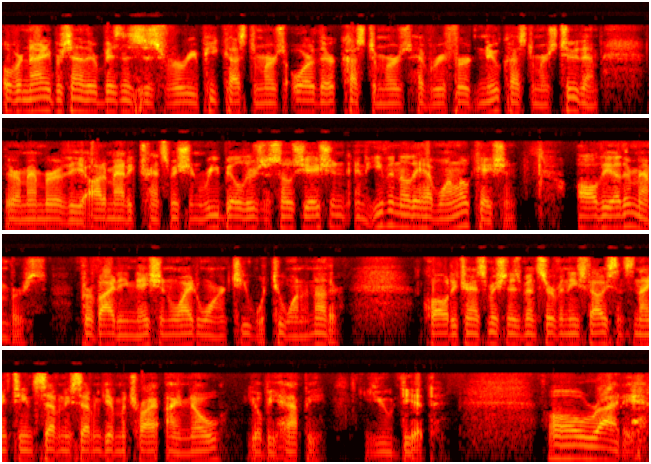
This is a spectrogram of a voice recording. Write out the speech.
Over 90% of their business is for repeat customers or their customers have referred new customers to them. They're a member of the Automatic Transmission Rebuilders Association, and even though they have one location, all the other members providing nationwide warranty to one another. Quality Transmission has been serving East Valley since 1977. Give them a try. I know you'll be happy you did. Alrighty.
